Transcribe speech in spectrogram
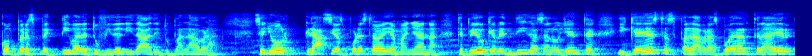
con perspectiva de tu fidelidad y tu palabra. Señor, gracias por esta bella mañana. Te pido que bendigas al oyente y que estas palabras puedan traer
